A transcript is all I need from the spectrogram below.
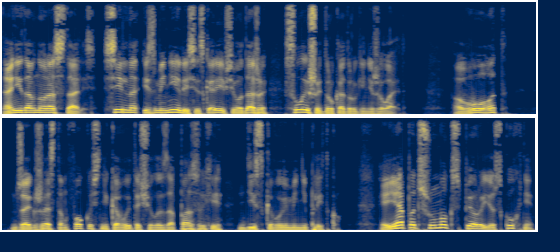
Они давно расстались, сильно изменились и, скорее всего, даже слышать друг о друге не желают. «Вот». Джек жестом фокусника вытащил из-за пазухи дисковую мини-плитку. я под шумок спер ее с кухни,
